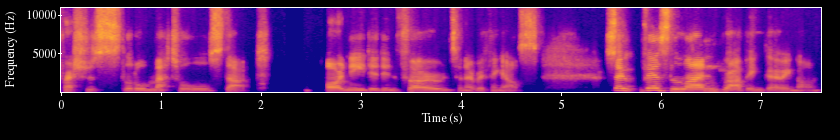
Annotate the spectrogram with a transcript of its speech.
precious little metals that are needed in phones and everything else. So there's land grabbing going on.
